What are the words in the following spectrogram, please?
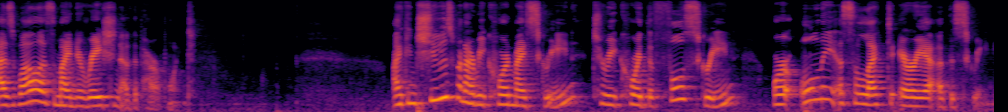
as well as my narration of the PowerPoint. I can choose when I record my screen to record the full screen or only a select area of the screen.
